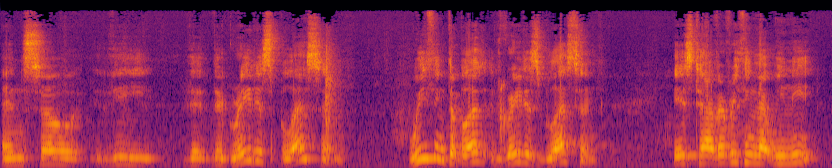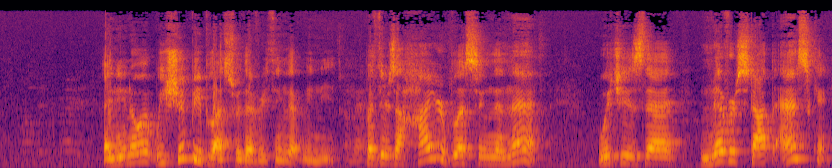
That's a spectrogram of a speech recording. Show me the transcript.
And so the the, the greatest blessing, we think the bless, greatest blessing is to have everything that we need. And you know what? We should be blessed with everything that we need. Amen. But there's a higher blessing than that, which is that never stop asking.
